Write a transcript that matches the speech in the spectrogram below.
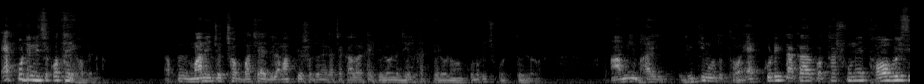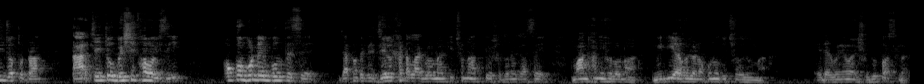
এক কোটি নিচে কথাই হবে না। আপনাদের মানিজ্য সব বাঁচাই দিলাম, আত্মীয় স্বজনের কাছে কালার খাইতে হলো না, জেল খাটতে হলো না, কোনো কিছু করতে হলো না। আমি ভাই, রীতিমতো থ। এক কোটি টাকার কথা শুনে থ হয়েছি যতটা, তার চাইতেও বেশি থ হয়েছি অকপটে বলতেছে যে, আপনাদেরকে জেল খাটা লাগল না, কিছু না, আত্মীয় স্বজনের কাছে মানহানি হলো না, মিডিয়া হলো না, কোনো কিছু হলো না। এটার বিনিময়ে শুধু পাঁচ লাখ।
